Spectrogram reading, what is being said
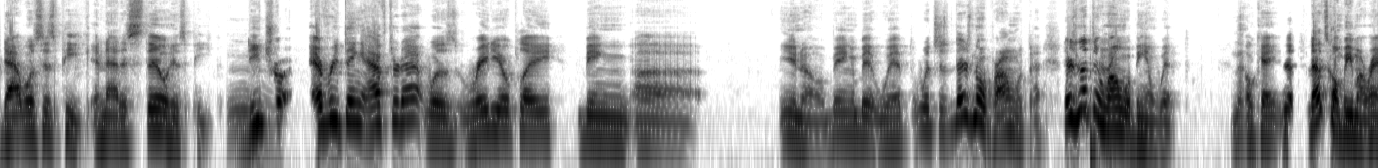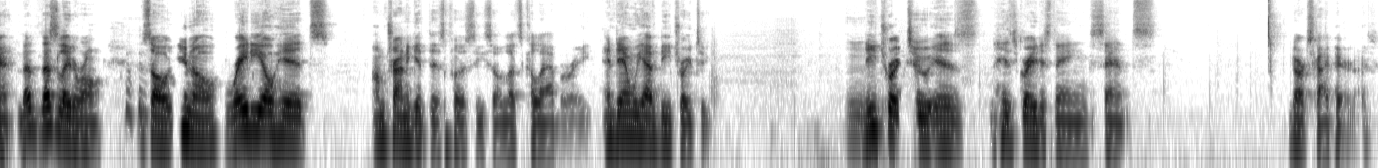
That was his peak, and that is still his peak. Mm. Detroit. Everything after that was radio play being, uh, you know, being a bit whipped. Which is there's no problem with that. There's nothing wrong with being whipped. No. Okay, Th- that's gonna be my rant. That, that's later on. so you know, radio hits. I'm trying to get this pussy, so let's collaborate. And then we have Detroit two. Mm. Detroit two is his greatest thing since Dark Sky Paradise.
